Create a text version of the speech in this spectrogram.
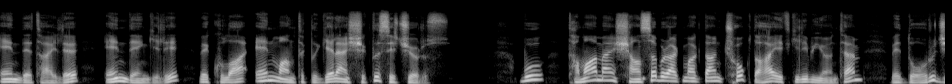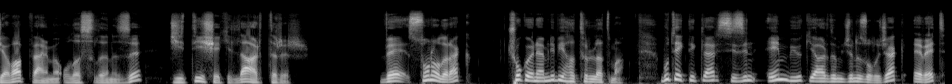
en detaylı, en dengeli ve kulağa en mantıklı gelen şıklı seçiyoruz. Bu tamamen şansa bırakmaktan çok daha etkili bir yöntem ve doğru cevap verme olasılığınızı ciddi şekilde arttırır. Ve son olarak Çok önemli bir hatırlatma. Bu teknikler sizin en büyük yardımcınız olacak, evet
